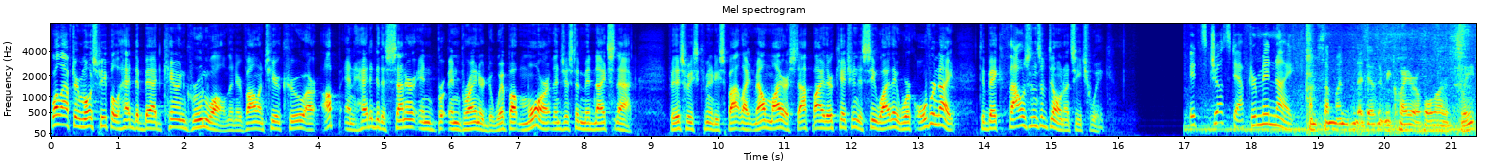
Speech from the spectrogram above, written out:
Well, after most people head to bed, Karen Grunwald and her volunteer crew are up and headed to the center in, Br in Brainerd to whip up more than just a midnight snack. For this week's Community Spotlight, Mel Meyer stopped by their kitchen to see why they work overnight to bake thousands of donuts each week. It's just after midnight, I'm someone that doesn't require a whole lot of sleep.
